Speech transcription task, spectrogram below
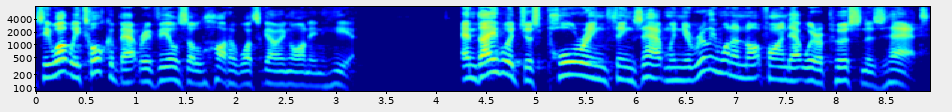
See, what we talk about reveals a lot of what's going on in here. And they were just pouring things out. When you really want to not find out where a person is at,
